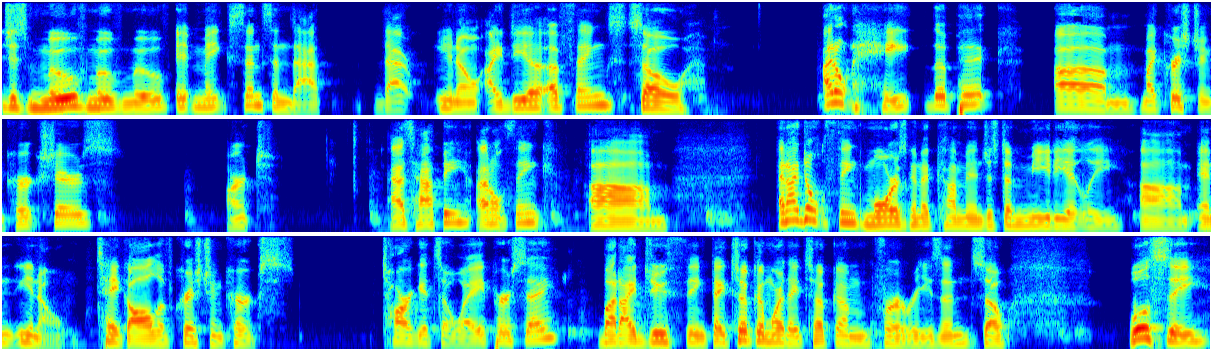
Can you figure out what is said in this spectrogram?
Just move, move, move. It makes sense in that that you know idea of things. So I don't hate the pick. Um, my Christian Kirk shares aren't as happy. I don't think. Um, and I don't think Moore is going to come in just immediately. Um, and you know take all of Christian Kirk's targets away per se. But I do think they took him where they took him for a reason. So we'll see.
